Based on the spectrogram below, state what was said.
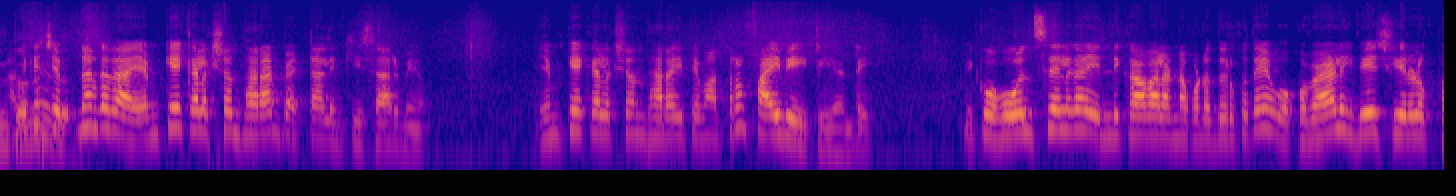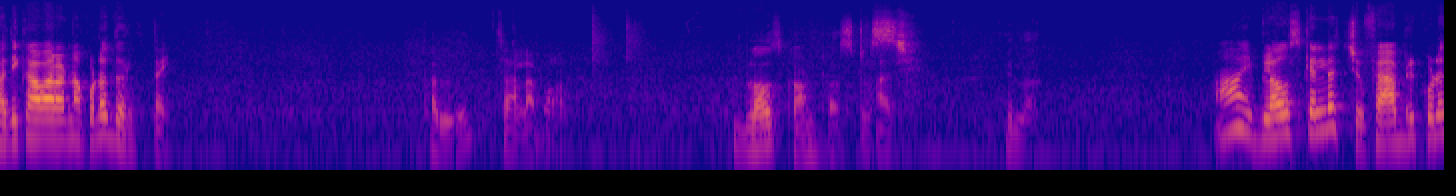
అందుకే చెప్తున్నాను కదా ఎంకే కలెక్షన్ ధర అని పెట్టాలి ఇంక ఈసారి మేము. ఎంకే కలెక్షన్ ధర అయితే మాత్రం ఫైవ్ ఎయిటీ అండి. మీకు హోల్సేల్గా ఎన్ని కావాలన్నా కూడా దొరుకుతాయి. ఒకవేళ ఇవే చీరలు ఒక పది కావాలన్నా కూడా దొరుకుతాయి. పళ్ళు. చాలా బాగుంది. Blouse contrast. ఇలా. ఈ బ్లౌజ్కి వెళ్ళొచ్చు. ఫ్యాబ్రిక్ కూడా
